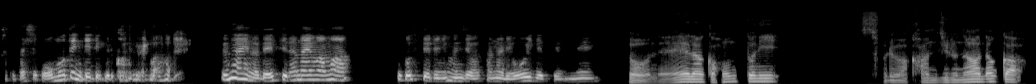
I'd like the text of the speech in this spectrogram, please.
方たちが表に出てくることが 少ないので、知らないまま過ごしている日本人はかなり多いですよね。そうね。なんか本当に、それは感じるな。なんか、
